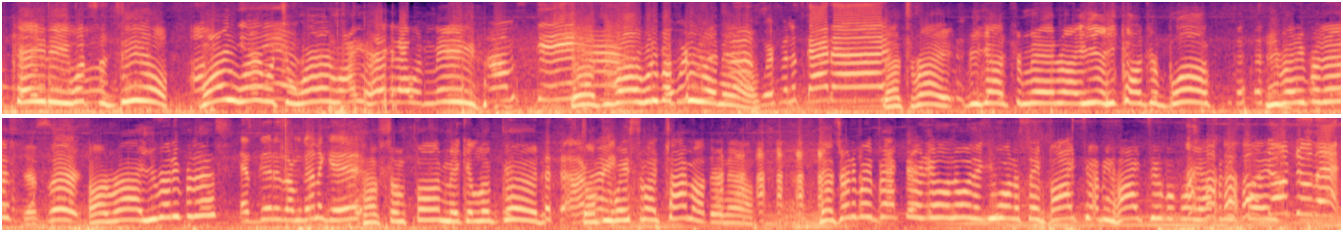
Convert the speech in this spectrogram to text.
Kattie, what's the deal? I'm Why are you wearing what you're wearing? Why are you hanging out with me? I'm scared. That's right. What are you about to do right now? We're finna skydive. That's right. We got your man right here. He called your bluff. You ready for this? Yes, sir. All right. You ready for this? As good as I'm gonna get. Have some fun. Make it look good. Don't right. be wasting my time out there now. now, is there anybody back there in Illinois that you want to say bye to? I mean, hi to before you hop in this oh, plane? Don't do that.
